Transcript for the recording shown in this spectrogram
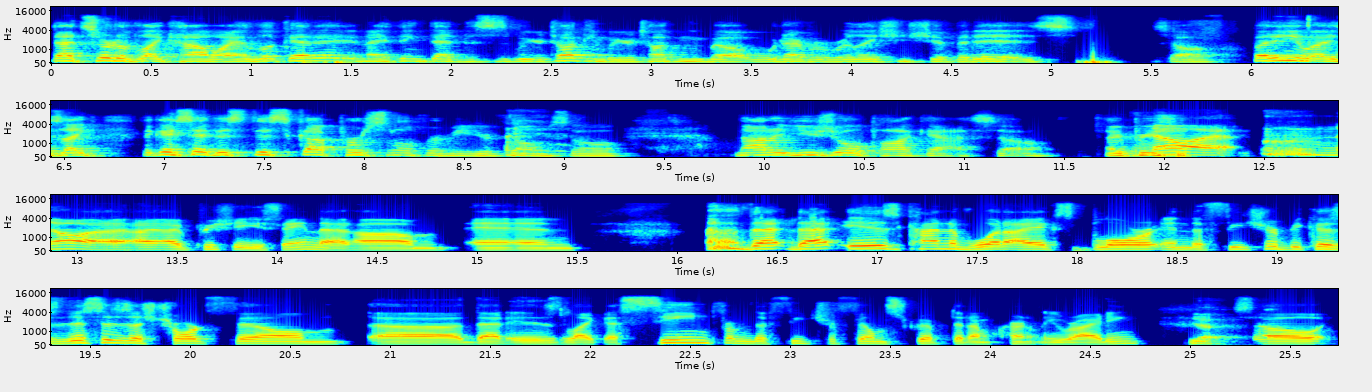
that's sort of like how I look at it. And I think that this is what you're talking about. You're talking about whatever relationship it is. So, but anyways, like like I said, this this got personal for me, your film. So not a usual podcast. So I appreciate. No, I, no, I, I, appreciate you saying that. Um, and that that is kind of what I explore in the feature because this is a short film uh, that is like a scene from the feature film script that I'm currently writing. Yeah. So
